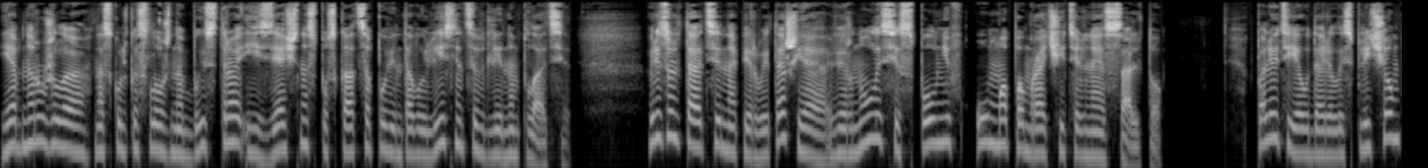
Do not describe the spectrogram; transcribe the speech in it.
я обнаружила, насколько сложно быстро и изящно спускаться по винтовой лестнице в длинном платье. В результате на первый этаж я вернулась, исполнив умопомрачительное сальто. В полете я ударилась плечом,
